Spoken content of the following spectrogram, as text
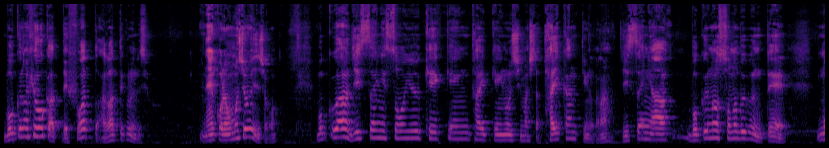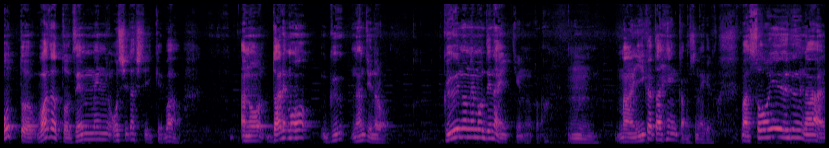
僕の評価ってふわっと上がってくるんですよ。ねこれ面白いでしょ？僕は実際にそういう経験体験をしました。体感っていうのかな。実際にあ僕のその部分ってもっとわざと前面に押し出していけばあの誰もぐなんて言うんだろう。グーの音も出ないっていうのかな。うん。まあ言い方変かもしれないけど。まあそういう風な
